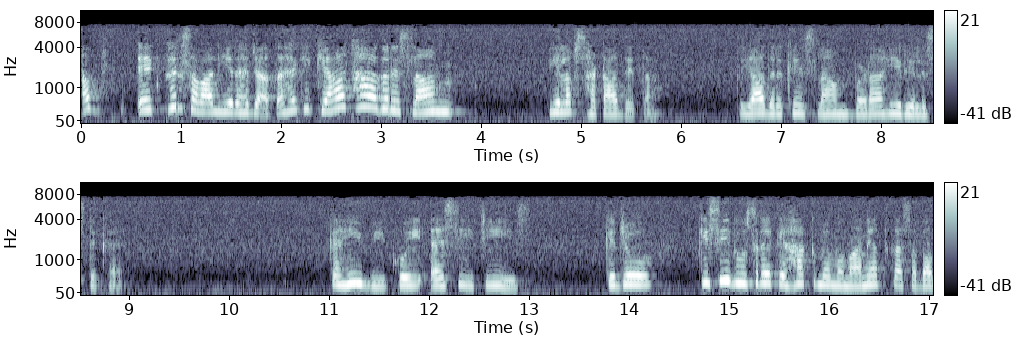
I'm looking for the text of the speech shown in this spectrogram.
اب ایک پھر سوال یہ رہ جاتا ہے کہ کیا تھا اگر اسلام یہ لفظ ہٹا دیتا؟ تو یاد رکھیں اسلام بڑا ہی ریئلسٹک ہے۔ کہیں بھی کوئی ایسی چیز کہ جو کسی دوسرے کے حق میں ممانعت کا سبب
